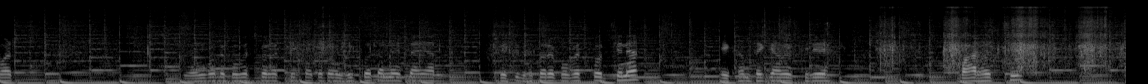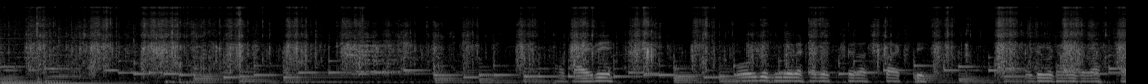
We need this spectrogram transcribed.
বাট জঙ্গলে প্রবেশ করার ঠিক কতটা অভিজ্ঞতা নেই, তাই আর বেশি ভেতরে প্রবেশ করছি না। এখান থেকে আমি ফিরে বার হচ্ছি। বাইরে ওই যে দূরে দেখা যাচ্ছে রাস্তা একটি। ওটি ওঠার রাস্তা।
